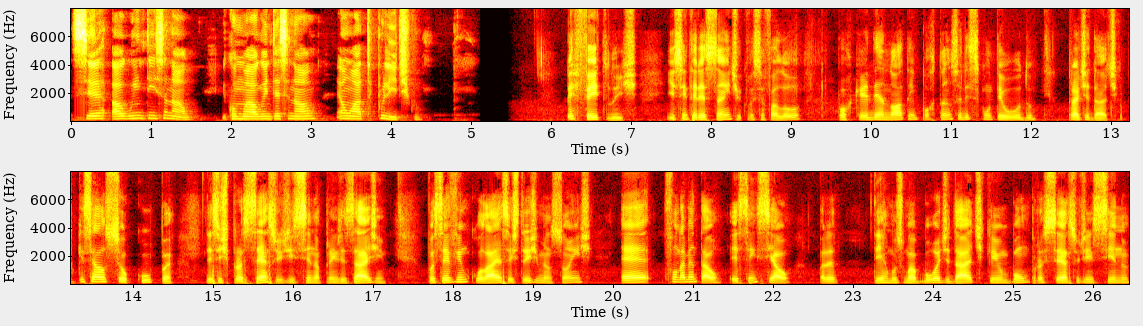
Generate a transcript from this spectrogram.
ser algo intencional. E como é algo intencional, é um ato político. Perfeito, Luiz. Isso é interessante o que você falou, porque denota a importância desse conteúdo para a didática. Porque se ela se ocupa desses processos de ensino-aprendizagem, você vincular essas três dimensões é fundamental, essencial para termos uma boa didática e um bom processo de ensino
